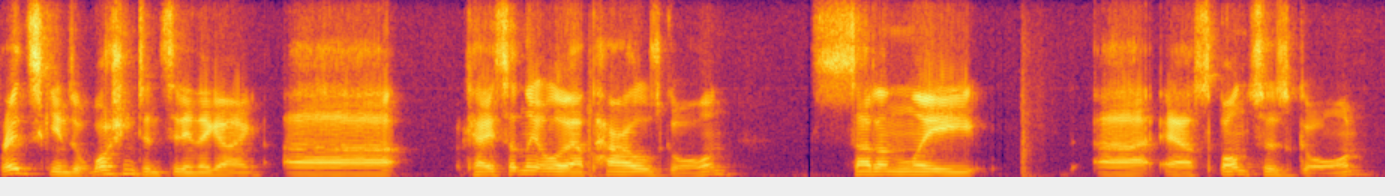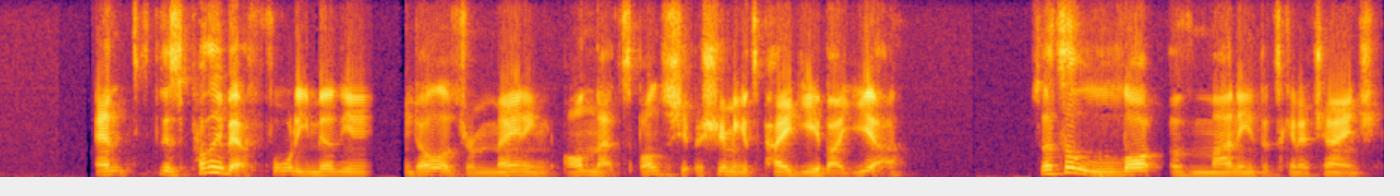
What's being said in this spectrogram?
Redskins or Washington sitting there going, uh, okay, suddenly all of our apparel's gone. Suddenly uh, our sponsor's gone. And there's probably about $40 million remaining on that sponsorship, assuming it's paid year by year. So that's a lot of money that's going to change.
